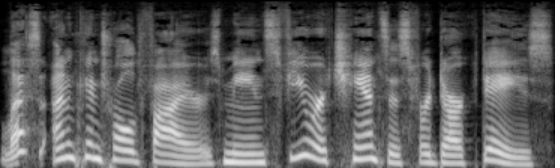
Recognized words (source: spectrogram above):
Less uncontrolled fires means fewer chances for dark days,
